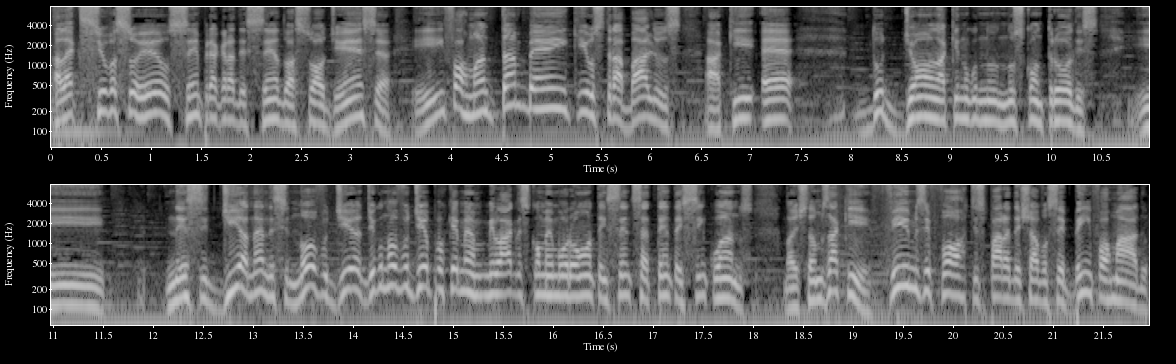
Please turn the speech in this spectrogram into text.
Alex Silva sou eu, sempre agradecendo a sua audiência e informando também que os trabalhos aqui é do John aqui no, no, nos controles e nesse dia, né, nesse novo dia, digo novo dia porque Milagres comemorou ontem 175 anos. Nós estamos aqui, firmes e fortes para deixar você bem informado.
